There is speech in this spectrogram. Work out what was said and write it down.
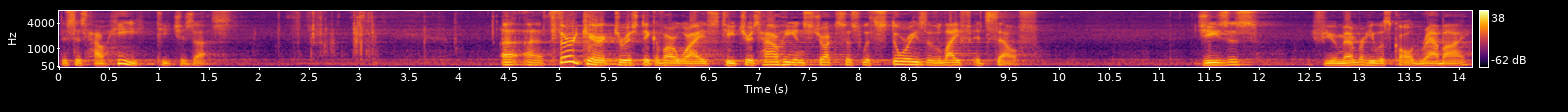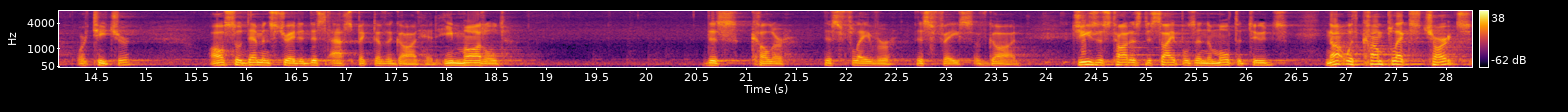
This is how he teaches us. A, a, third characteristic of our wise teacher is how he instructs us with stories of life itself. Jesus, if you remember, he was called rabbi or teacher, also demonstrated this aspect of the Godhead. He modeled this color, this flavor, this face of God. Jesus taught his disciples in the multitudes, not with complex charts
